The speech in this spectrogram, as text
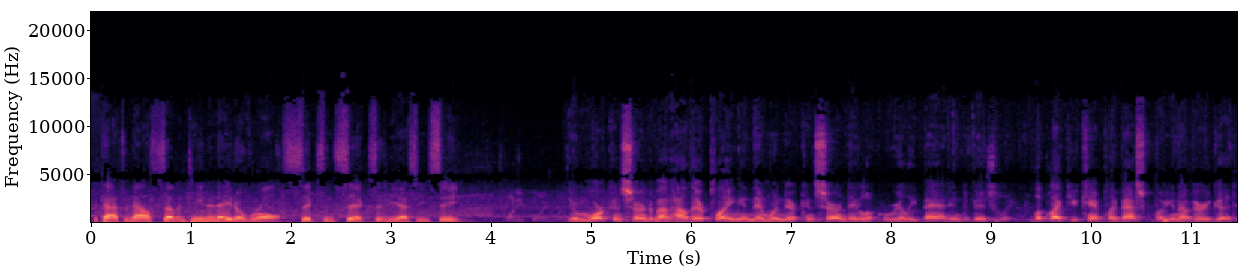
the Cats are now 17 and 8 overall, 6 and 6 in the SEC. They're more concerned about how they're playing, and then when they're concerned, they look really bad individually. Look like you can't play basketball. You're not very good.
